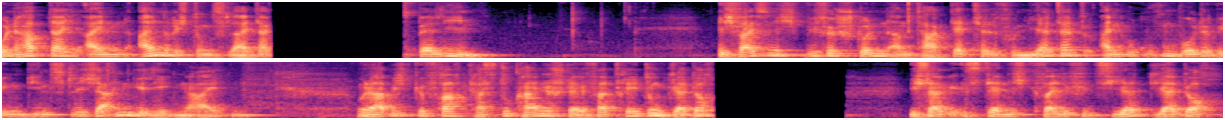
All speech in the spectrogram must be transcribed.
und habe da einen Einrichtungsleiter aus Berlin. Ich weiß nicht, wie viele Stunden am Tag der telefoniert hat, angerufen wurde wegen dienstlicher Angelegenheiten. Und da habe ich gefragt, hast du keine Stellvertretung? Ja doch. Ich sage, ist der nicht qualifiziert? Ja doch.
